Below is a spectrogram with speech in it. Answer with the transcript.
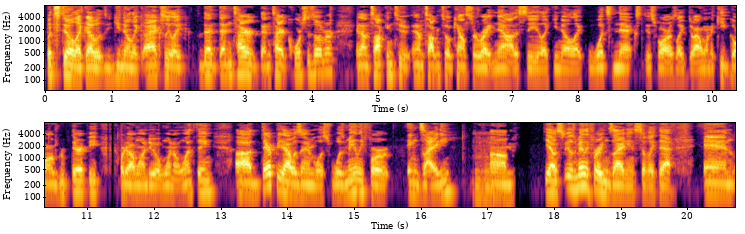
but still like I was you know like I actually like that that entire that entire course is over and I'm talking to and I'm talking to a counselor right now to see like you know like what's next as far as like do I want to keep going group therapy or do I want to do a one-on-one thing. Uh therapy that I was in was was mainly for anxiety. Mm-hmm. Um yeah, it was, it was mainly for anxiety and stuff like that. And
